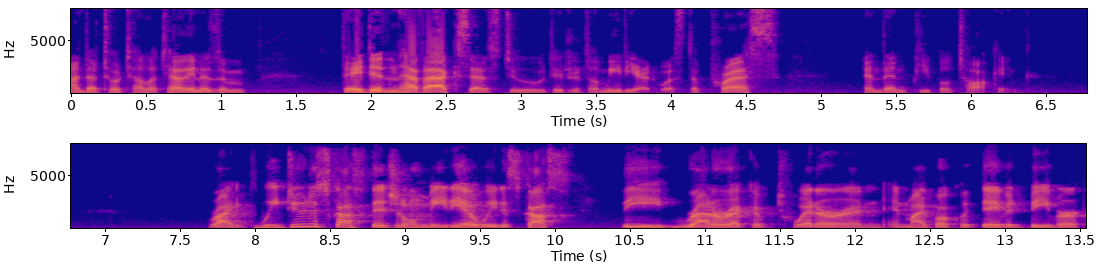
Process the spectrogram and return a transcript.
under totalitarianism, they didn't have access to digital media. It was the press and then people talking. Right. We do discuss digital media. We discuss the rhetoric of Twitter in, in my book with David Beaver.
